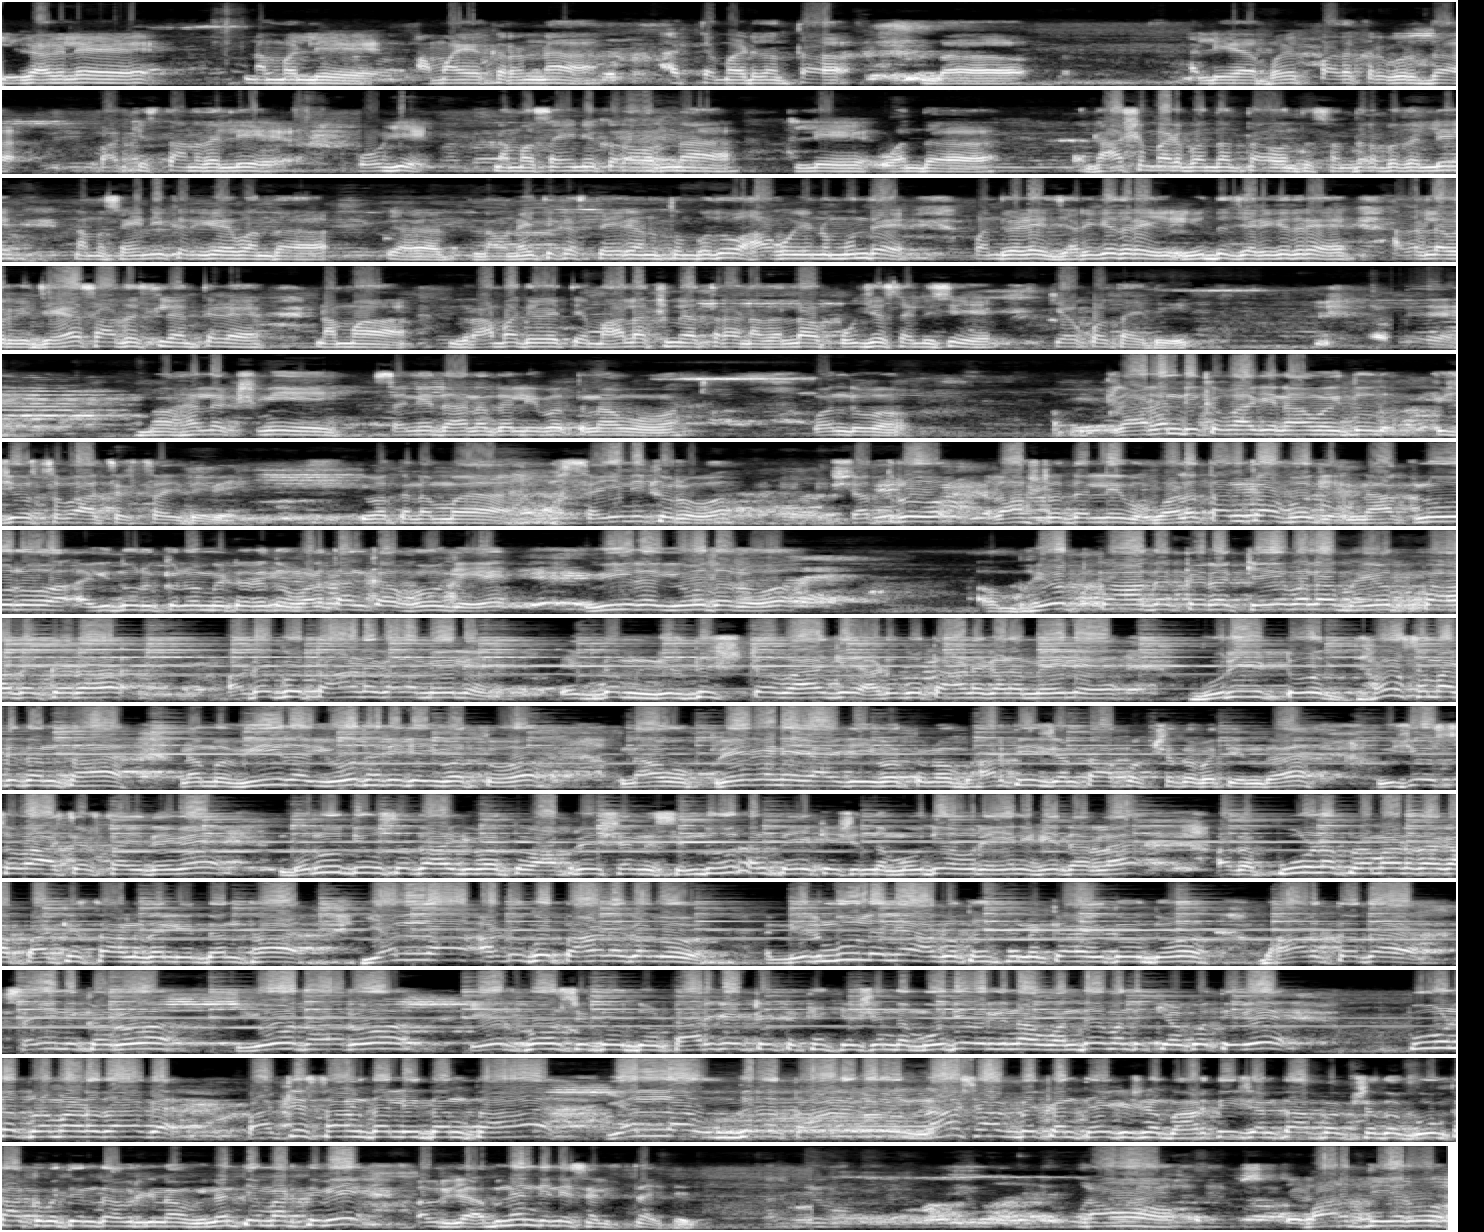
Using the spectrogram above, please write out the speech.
ಈಗಾಗಲೇ ನಮ್ಮಲ್ಲಿ ಅಮಾಯಕರನ್ನ ಹತ್ಯೆ ಮಾಡಿದಂಥ ಅಲ್ಲಿಯ ಭಯೋತ್ಪಾದಕರ ವಿರುದ್ಧ ಪಾಕಿಸ್ತಾನದಲ್ಲಿ ಹೋಗಿ ನಮ್ಮ ಸೈನಿಕರು ಅವ್ರನ್ನ ಅಲ್ಲಿ ಒಂದು ನಾಶ ಮಾಡಿ ಬಂದಂಥ ಒಂದು ಸಂದರ್ಭದಲ್ಲಿ ನಮ್ಮ ಸೈನಿಕರಿಗೆ ಒಂದು ನಾವು ನೈತಿಕ ಸ್ಥೈರ್ಯವನ್ನು ತುಂಬುವುದು ಹಾಗೂ ಇನ್ನು ಮುಂದೆ ಒಂದು ವೇಳೆ ಜರುಗಿದರೆ, ಯುದ್ಧ ಜರುಗಿದರೆ ಅದರಲ್ಲಿ ಅವರಿಗೆ ಜಯ ಸಾಧಿಸಲಿ ಅಂತೇಳಿ ನಮ್ಮ ಗ್ರಾಮ ದೇವತೆ ಮಹಾಲಕ್ಷ್ಮಿ ಹತ್ರ ನಾವೆಲ್ಲ ಪೂಜೆ ಸಲ್ಲಿಸಿ ಕೇಳ್ಕೊಳ್ತಾ ಇದ್ದೀವಿ ಮಹಾಲಕ್ಷ್ಮಿ ಸನ್ನಿಧಾನದಲ್ಲಿ ಇವತ್ತು ನಾವು ಒಂದು ಪ್ರಾರಂಭಿಕವಾಗಿ ನಾವು ಇದು ವಿಜಯೋತ್ಸವ ಆಚರಿಸ್ತಾ ಇದ್ದೇವೆ. ಇವತ್ತು ನಮ್ಮ ಸೈನಿಕರು ಶತ್ರು ರಾಷ್ಟ್ರದಲ್ಲಿ ಒಳತಂಕ ಹೋಗಿ ನಾಲ್ಕುನೂರು ಐನೂರು ಕಿಲೋಮೀಟರ್ ಇದು ಒಳತಂಕ ಹೋಗಿ ವೀರ ಯೋಧರು ಭಯೋತ್ಪಾದಕರ ಕೇವಲ ಭಯೋತ್ಪಾದಕರ ಅಡಗು ತಾಣಗಳ ಮೇಲೆ ಎಕ್ದಮ್ ನಿರ್ದಿಷ್ಟವಾಗಿ ಅಡಗು ತಾಣಗಳ ಮೇಲೆ ಗುರಿ ಇಟ್ಟು ಧ್ವಂಸ ಮಾಡಿದಂತಹ ನಮ್ಮ ವೀರ ಯೋಧರಿಗೆ ಇವತ್ತು ನಾವು ಪ್ರೇರಣೆಯಾಗಿ ಇವತ್ತು ನಾವು ಭಾರತೀಯ ಜನತಾ ಪಕ್ಷದ ವತಿಯಿಂದ ವಿಜಯೋತ್ಸವ ಆಚರಿಸ್ತಾ ಇದ್ದೇವೆ. ಬರು ದಿವಸದಾಗ ಇವತ್ತು ಆಪರೇಷನ್ ಸಿಂಧೂರ್ ಅಂತ ಏಕೇಶಿಂದ ಮೋದಿ ಅವರು ಏನು ಹೇಳಿದಾರಲ್ಲ, ಅದು ಪೂರ್ಣ ಪ್ರಮಾಣದಾಗ ಪಾಕಿಸ್ತಾನದಲ್ಲಿ ಇದ್ದಂತಹ ಎಲ್ಲ ಅಡುಗು ತಾಣಗಳು ನಿರ್ಮೂಲನೆ ಆಗೋ ತನಕ ಇದು ಭಾರತದ ಸೈನಿಕರು, ಯೋಧರು ಏರ್ಫೋರ್ಸ್ ಇದ್ದು ಟಾರ್ಗೆಟ್ ಇಟ್ಟಿಂದ ಮೋದಿ ಅವರಿಗೆ ನಾವು ಒಂದೇ ಒಂದು ಕೇಳ್ಕೊತೀವಿ. ಪೂರ್ಣ ಪ್ರಮಾಣದಾಗ ಪಾಕಿಸ್ತಾನದಲ್ಲಿ ಇದ್ದಂತಹ ಎಲ್ಲ ಉಗ್ರ ತಾಣಗಳು ನಾಶ ಆಗ್ಬೇಕಂತ ಹೇಳಿ ಭಾರತೀಯ ಜನತಾ ಪಕ್ಷದ ಗೋಕಾಕ ವತಿಯಿಂದ ಅವರಿಗೆ ನಾವು ವಿನಂತಿ ಮಾಡ್ತೀವಿ. ಅವರಿಗೆ ಅಭಿನಂದನೆ ಸಲ್ಲಿಸ್ತಾ ಇದ್ದೇವೆ. ನಾವು ಭಾರತೀಯರು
